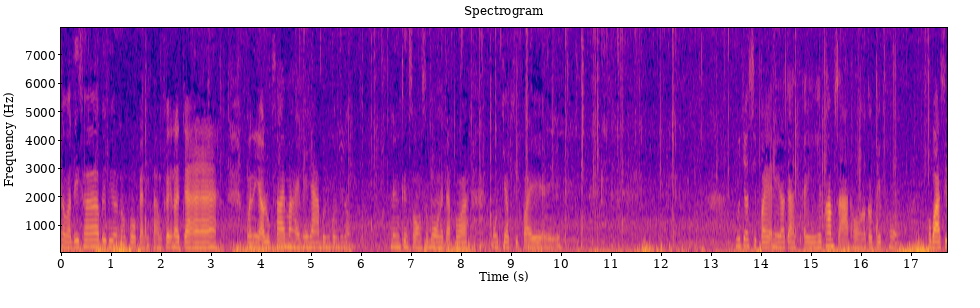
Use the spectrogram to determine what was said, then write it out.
สวัสดีค่ะพี่พี่น้องโพกันอีกตามเคยนะจ้าวันนี้เอาลูกชายมาให้แม่ยาเบิ่งก่อนพี่น้องหนึ่งถึงสองชั่วโมงเลยจ้ะเพราะว่าโมเจียบสิไปเออโมเจียบสิไปอันนี้แล้วจ้ะไอเฮ็ดความสะอาดห้องแล้วก็เก็บห้องเพราะว่าสิ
